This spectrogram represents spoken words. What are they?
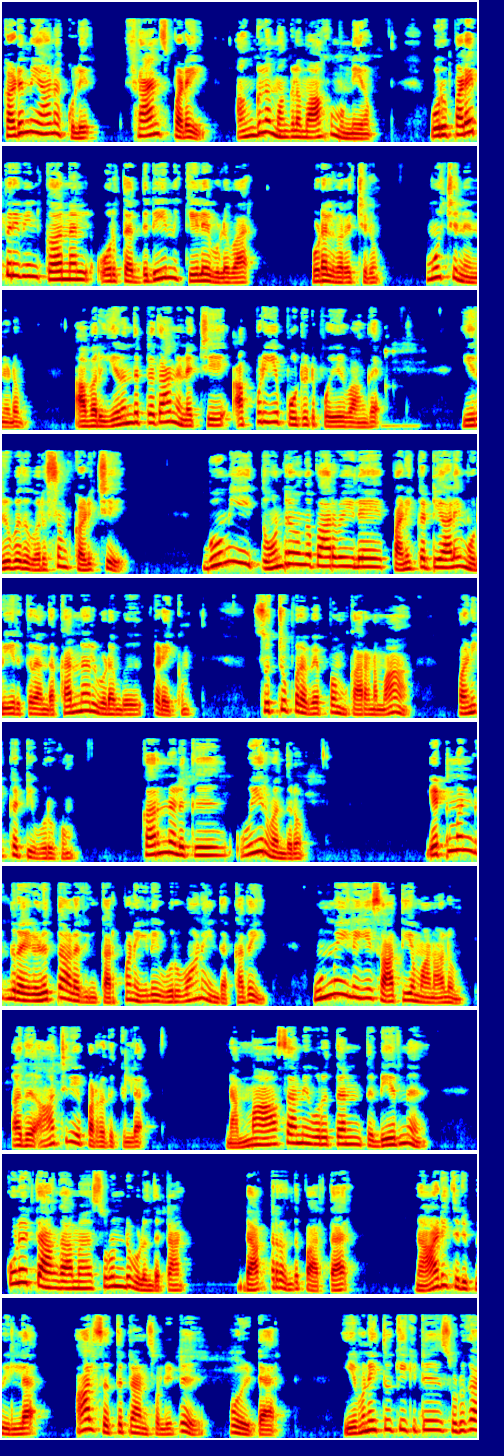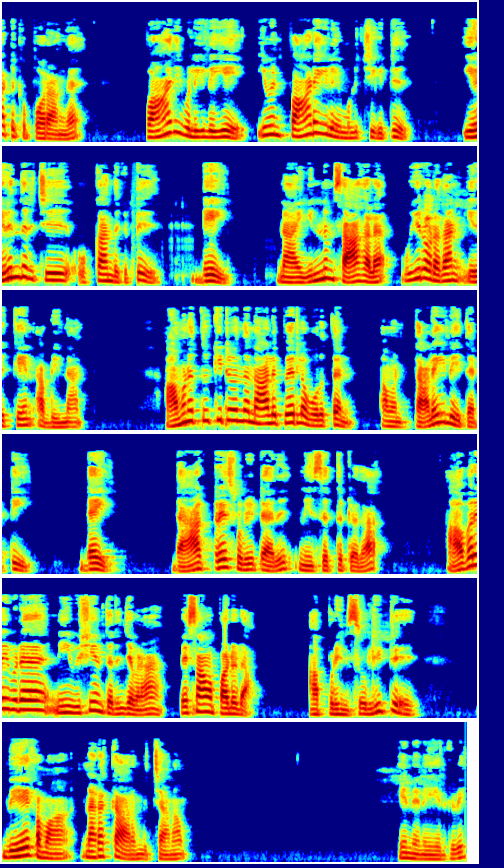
கடுமையான குளிர். பிரான்ஸ் படை அங்குலம் அங்குலமாக முன்னேறும். ஒரு படைப்பிரிவின் கர்னல் ஒருத்தர் திடீர்னு கீழே விழுவார். உடல் வரைச்சிடும். மூச்சு நின்றுடும். அவர் இறந்துட்டதா நினைச்சு அப்படியே போட்டுட்டு போயிடுவாங்க இருபது வருஷம் கழிச்சு பூமியை தோன்றவங்க பார்வையிலே பனிக்கட்டியாலே மூடியிருக்கிற அந்த கர்னல் உடம்பு கிடைக்கும். சுற்றுப்புற வெப்பம் காரணமா பனிக்கட்டி உருகும். கர்னலுக்கு உயிர் வந்துடும். எட்மண்ட்ங்கிற எழுத்தாளரின் கற்பனையிலே உருவான இந்த கதை உண்மையிலேயே சாத்தியமானாலும் அது ஆச்சரியப்படுறதுக்கு இல்லை. நம்ம ஆசாமி ஒருத்தன் திடீர்னு குளிர் தாங்காம சுருண்டு விழுந்துட்டான். டாக்டர் வந்து பார்த்தார் நாடி துடிப்பு இல்லை ஆள் செத்துட்டான்னு சொல்லிட்டு போயிட்டார். இவனை தூக்கிக்கிட்டு சுடுகாட்டுக்கு போறாங்க. பாதி வழியிலேயே இவன் பாடையிலே முழிச்சுக்கிட்டு எழுந்திருச்சு உட்காந்துக்கிட்டு டேய் நான் இன்னும் சாகல உயிரோட தான் இருக்கேன் அப்படின்னான். அவனை தூக்கிட்டு வந்த நாலு பேர்ல ஒருத்தன் அவன் தலையிலே தட்டி டேய் டாக்டரே சொல்லிட்டாரு நீ செத்துட்டதா? அவரை விட நீ விஷயம் தெரிஞ்சவனா பேசாம படுடா அப்படின்னு சொல்லிட்டு வேகமா நடக்க ஆரம்பிச்சானாம். என்ன நேயர்களே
